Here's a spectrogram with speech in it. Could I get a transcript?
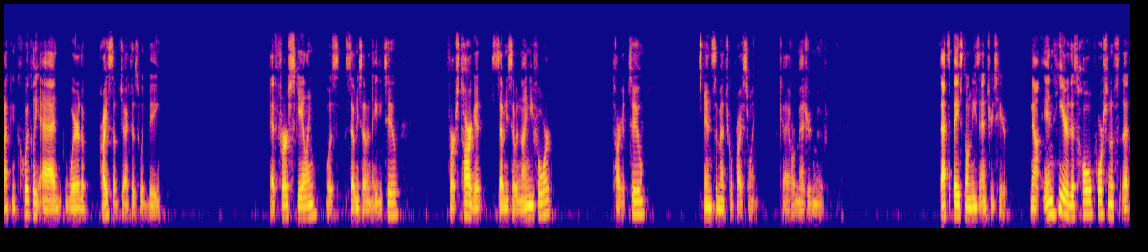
I can quickly add where the price objectives would be. At first scaling was 77.82. First target 77.94. Target 2 and symmetrical price swing, okay, or measured move. That's based on these entries here. Now in here, this whole portion of that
